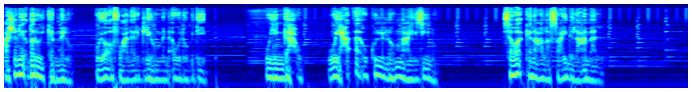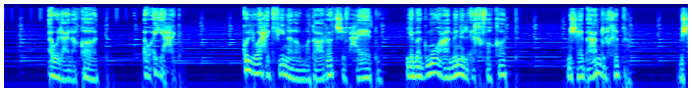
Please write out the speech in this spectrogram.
عشان يقدروا يكملوا ويقفوا على رجليهم من أول وجديد وينجحوا ويحققوا كل اللي هم عايزينه سواء كان على صعيد العمل أو العلاقات أو أي حاجة. كل واحد فينا لو ما تعرضش في حياته لمجموعة من الإخفاقات مش هيبقى عنده الخبرة مش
